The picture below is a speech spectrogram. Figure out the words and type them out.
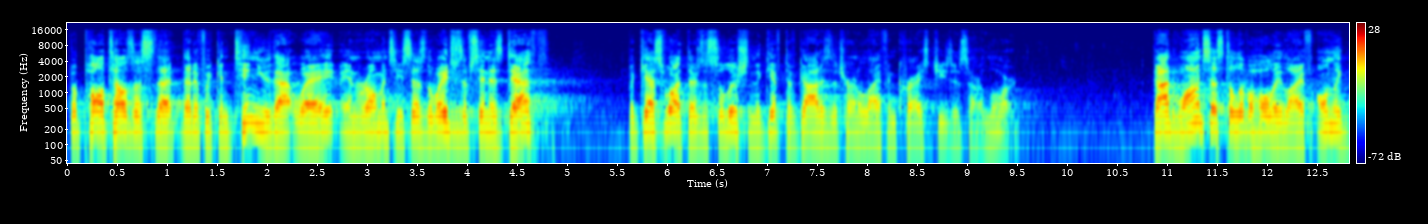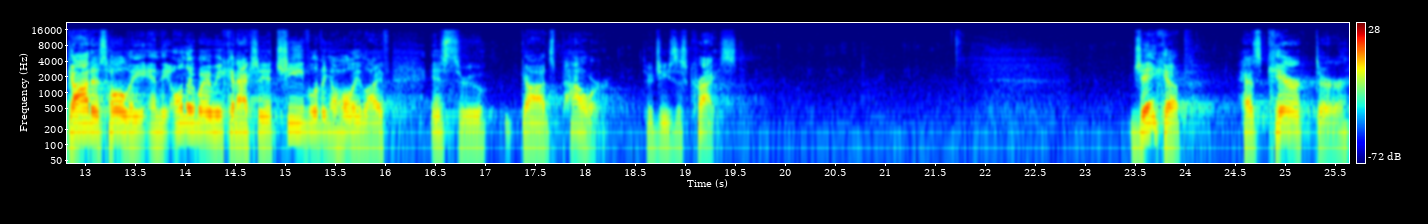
But Paul tells us that, that if we continue that way, in Romans, he says the wages of sin is death. But guess what? There's a solution. The gift of God is eternal life in Christ Jesus our Lord. God wants us to live a holy life. Only God is holy, and the only way we can actually achieve living a holy life is through God's power, through Jesus Christ. Jacob has character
